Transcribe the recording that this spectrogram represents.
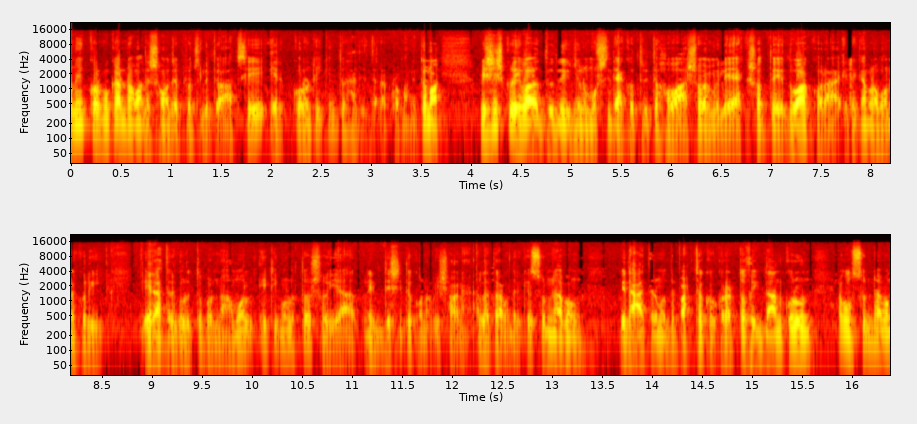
অনেক কর্মকাণ্ড আমাদের সমাজে প্রচলিত আছে। এর কোনোটি কিন্তু হাদিস দ্বারা প্রমাণিত নয়। বিশেষ করে এবার জন্য মসজিদে একত্রিত হওয়া, সবাই মিলে একসাথে দোয়া করা, এটাকে আমরা মনে করি এ রাতের গুরুত্বপূর্ণ আমল। এটি মূলত শরিয়া নির্দেশিত কোনো বিষয় নয়। আল্লাহ তালা আমাদেরকে শূন্য এবং বিদায়তের মধ্যে পার্থক্য করার তৌফিক দান করুন এবং শূন্য এবং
